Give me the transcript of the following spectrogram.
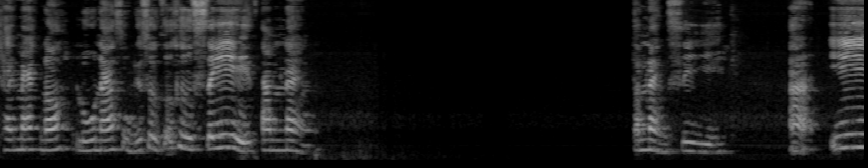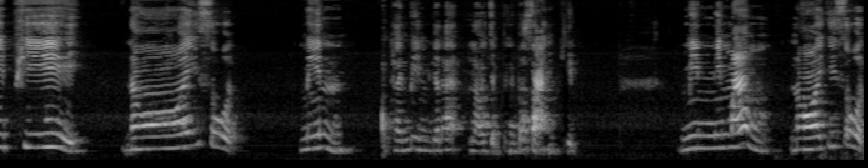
ใช้ max เนาะรู้นะ สูงที่สุดก็คือ C ตำแหน่ง ตำแหน่ง C อะ EP น้อยสุด min ใช้ min ก็ได้ เราจะเป็นภาษาอังกฤษ minimum น้อยที่สุด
